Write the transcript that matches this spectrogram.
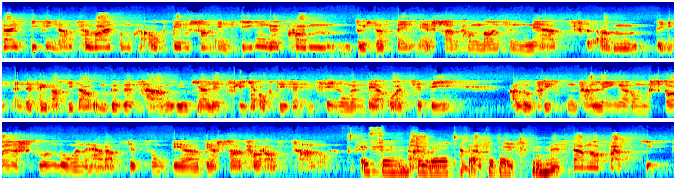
da ist die Finanzverwaltung auch dem schon entgegengekommen durch das BMF-Schreiben vom 19. März. Ähm, denn im Endeffekt, was die da umgesetzt haben, sind ja letztlich auch diese Empfehlungen der OECD. Also Fristenverlängerung, Steuerstundungen, Herabsetzung der, der Steuervorauszahlungen. Ist dann schon ähm, relativ abgedeckt. Mhm. Ob es da noch was gibt,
